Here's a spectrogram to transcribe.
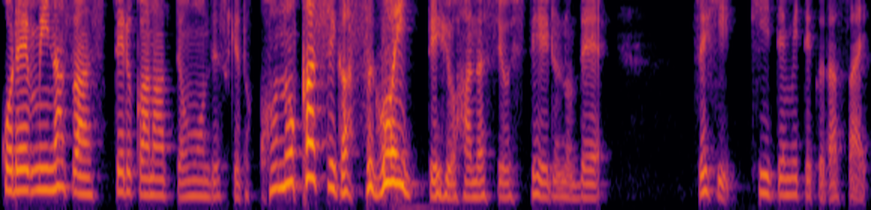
これ皆さん知ってるかなって思うんですけど、この歌詞がすごいっていう話をしているので、ぜひ聴いてみてください。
